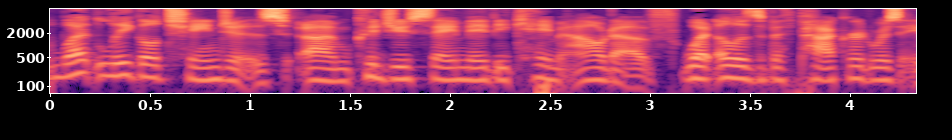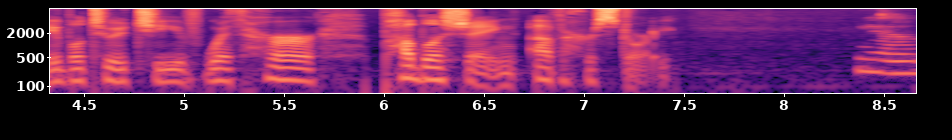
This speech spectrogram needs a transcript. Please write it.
what legal changes um, could you say maybe came out of what Elizabeth Packard was able to achieve with her publishing of her story. Yeah,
